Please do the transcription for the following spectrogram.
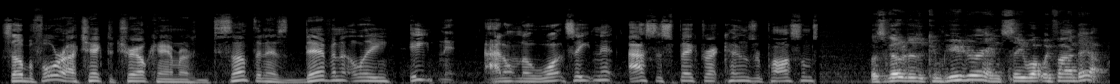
So before I check the trail camera, something has definitely eaten it. I don't know what's eating it. I suspect raccoons or possums. Let's go to the computer and see what we find out.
